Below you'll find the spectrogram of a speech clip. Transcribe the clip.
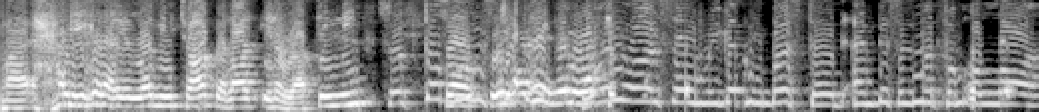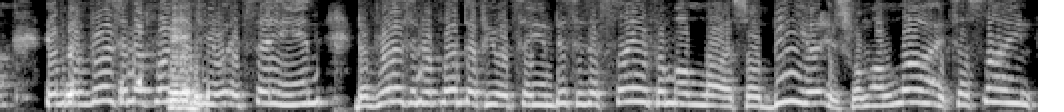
How are you gonna let me talk without interrupting me? So stop so, being stupid. Why you are saying we got me busted and this is not from Allah? If the verse in the front of you is saying, the verse in the front of you is saying this is a sign from Allah. So beer is from Allah. It's a sign.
